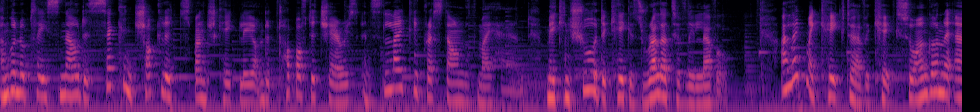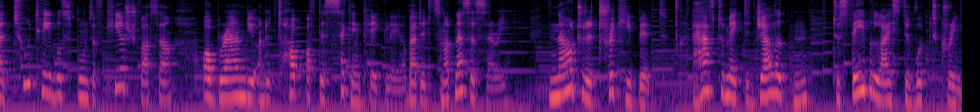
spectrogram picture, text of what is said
I'm gonna place now the second chocolate sponge cake layer on the top of the cherries and slightly press down with my hand, making sure the cake is relatively level. I like my cake to have a kick, so I'm gonna add 2 tablespoons of Kirschwasser or brandy on the top of the second cake layer, but it's not necessary. Now to the tricky bit. I have to make the gelatin to stabilize the whipped cream.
